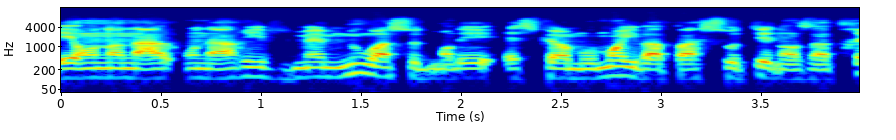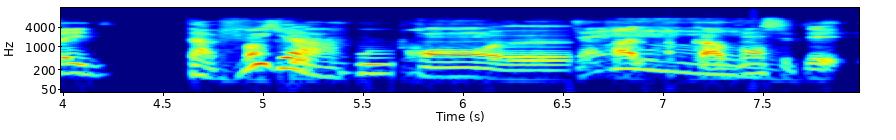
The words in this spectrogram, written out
et, on en a, on arrive même, nous, à se demander, est-ce qu'à un moment, il va pas sauter dans un trade? T'as vu, gars? prend, euh, qu'avant, c'était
